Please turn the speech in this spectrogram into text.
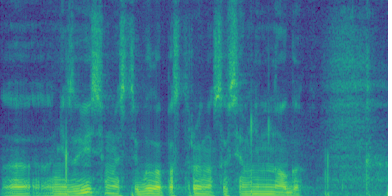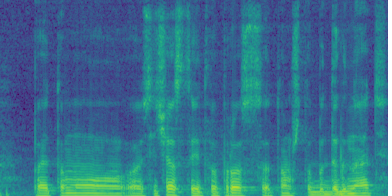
э, независимости было построено совсем немного. Поэтому э, сейчас стоит вопрос о том, чтобы догнать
